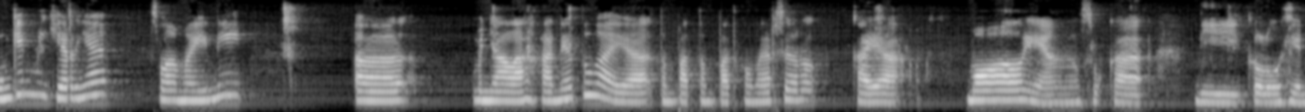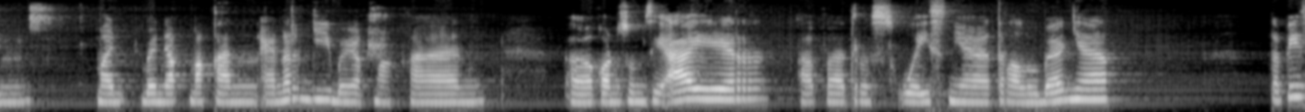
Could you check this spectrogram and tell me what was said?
mungkin mikirnya selama ini uh, menyalahkannya tuh kayak tempat-tempat komersil kayak mall yang suka dikeluhin banyak makan energi, banyak makan uh, konsumsi air, apa terus waste-nya terlalu banyak. Tapi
